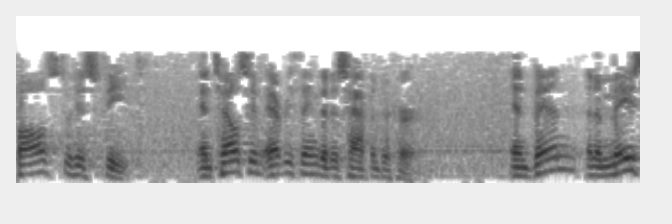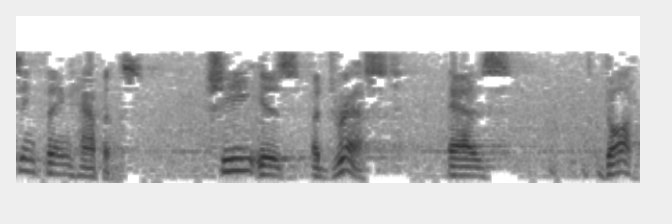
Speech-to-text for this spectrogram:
falls to his feet, and tells him everything that has happened to her. And then an amazing thing happens. She is addressed as daughter.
